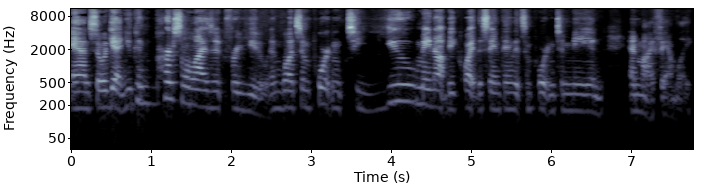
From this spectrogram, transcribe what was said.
And so again, you can personalize it for you. And what's important to you may not be quite the same thing that's important to me and, and my family.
